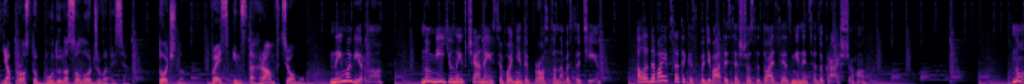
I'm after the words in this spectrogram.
я просто буду насолоджуватися. Точно, весь інстаграм в цьому. Неймовірно. Ну, мій юний вчений, сьогодні ти просто на висоті. Але давай все-таки сподіватися, що ситуація зміниться до кращого. Ну,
